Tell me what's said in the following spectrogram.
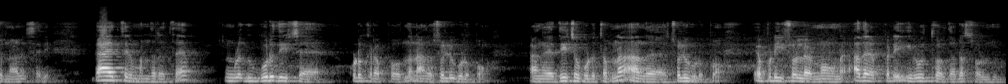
சொன்னாலும் சரி காயத்ரி மந்திரத்தை உங்களுக்கு குரு தீட்சை கொடுக்குறப்போ வந்து நாங்கள் சொல்லிக் கொடுப்போம். நாங்கள் தீட்சை கொடுத்தோம்னா அதை சொல்லிக் கொடுப்போம். எப்படி சொல்லணும்னு அதை எப்படி இருபத்தோரு தடவை சொல்லணும்.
